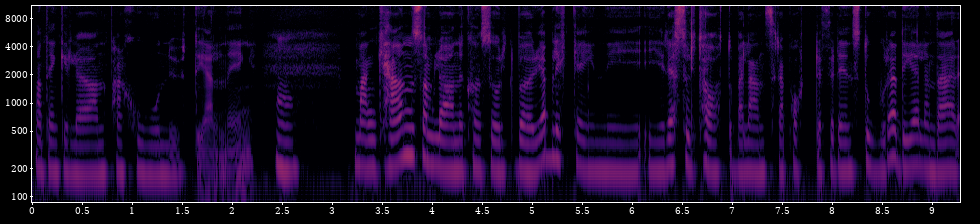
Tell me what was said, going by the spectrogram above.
Man tänker lön, pension, utdelning. Mm. Man kan som lönekonsult börja blicka in i, i resultat och balansrapporter för den stora delen där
